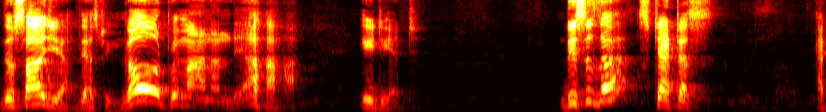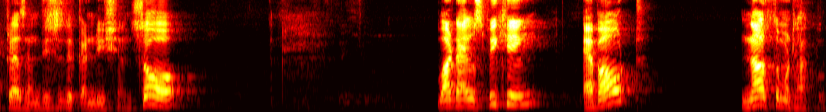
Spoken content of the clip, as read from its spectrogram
The Sahajiya, they are speaking. Gaur Premanande, ah, idiot. This is the status at present, this is the condition. So, what I was speaking about Narottama Thakur.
